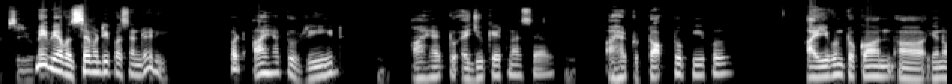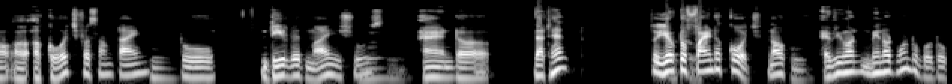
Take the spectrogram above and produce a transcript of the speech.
Absolutely. Maybe I was 70% ready. But I had to read. I had to educate myself. I had to talk to people. I even took on, uh, you know, a, a coach for some time Hmm. to deal with my issues Hmm. and uh, that helped. So you have to find a coach. Now, Hmm. everyone may not want to go to a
